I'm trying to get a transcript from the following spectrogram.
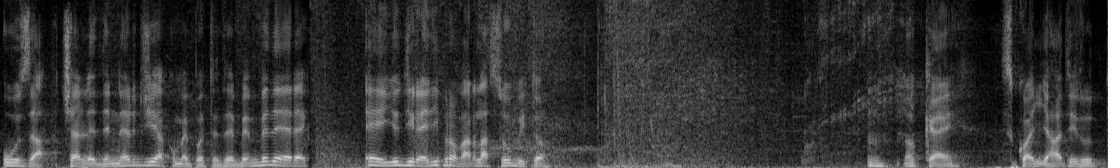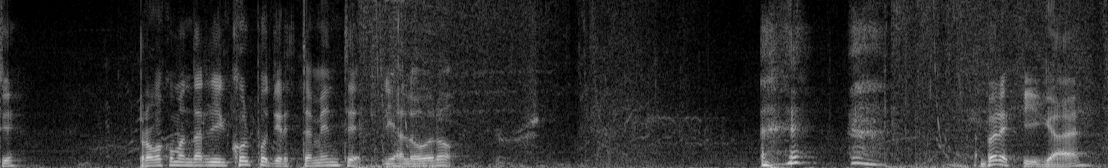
Usa celle d'energia come potete ben vedere e io direi di provarla subito. Mm, ok, squagliati tutti. Provo a comandargli il colpo direttamente lì a loro però è figa, eh.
